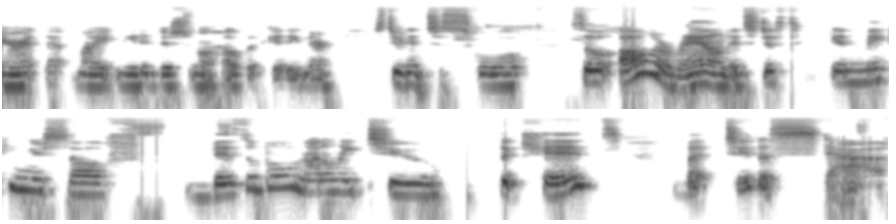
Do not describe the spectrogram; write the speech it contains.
parent that might need additional help with getting their student to school. So all around, it's just in making yourself visible, not only to the kids, but to the staff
